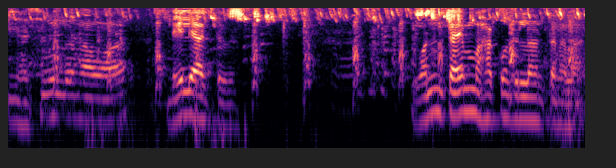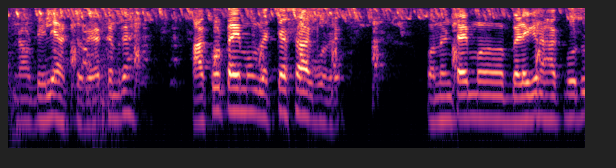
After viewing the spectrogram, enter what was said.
ಈ ಹಸಿ ಹುಲ್ಲು ನಾವು ಡೈಲಿ ಹಾಕ್ತೇವೆ. ಒನ್ ಟೈಮ್ ಹಾಕೋದಿಲ್ಲ ಅಂತನಲ್ಲ ನಾವು ಡೈಲಿ ಹಾಕ್ತೇವೆ ಯಾಕಂದರೆ ಹಾಕೋ ಟೈಮು ವ್ಯತ್ಯಾಸ ಆಗ್ಬೋದು ರೀ. ಒಂದೊಂದು ಟೈಮ್ ಬೆಳಗಿನ ಹಾಕ್ಬೋದು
